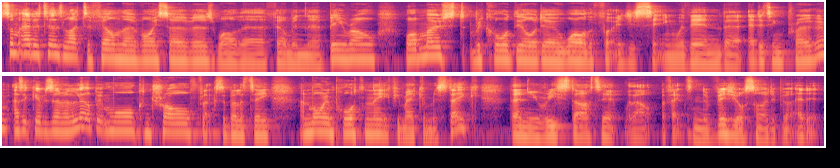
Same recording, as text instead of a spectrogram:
Some editors like to film their voiceovers while they're filming their B-roll, while most record the audio while the footage is sitting within their editing program as it gives them a little bit more control, flexibility and more importantly if you make a mistake then you restart it without affecting the visual side of your edit.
